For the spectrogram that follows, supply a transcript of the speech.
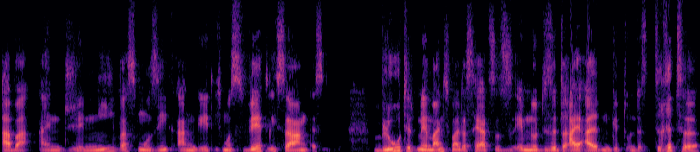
aber ein Genie, was Musik angeht. Ich muss wirklich sagen, es blutet mir manchmal das Herz, dass es eben nur diese drei Alben gibt. Und das dritte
